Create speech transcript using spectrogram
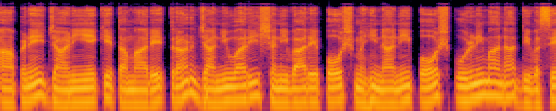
આપણે જાણીએ કે તમારે ત્રણ જાન્યુઆરી શનિવારે પોષ મહિનાની પોષ પૂર્ણિમાના દિવસે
